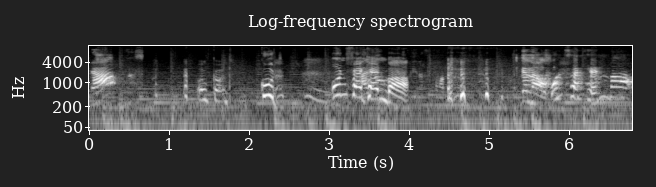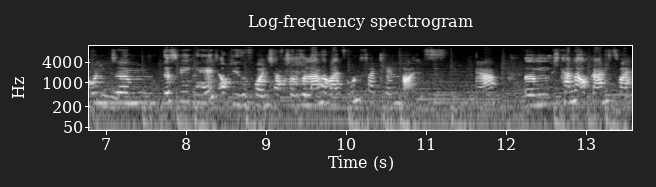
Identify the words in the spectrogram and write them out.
ja? Oh Gott. Gut. Unverkennbar. Also, genau, unverkennbar und ähm, deswegen hält auch diese Freundschaft schon so lange, weil es unverkennbar ist. Ja? Ähm, ich kann da auch gar nichts weiter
